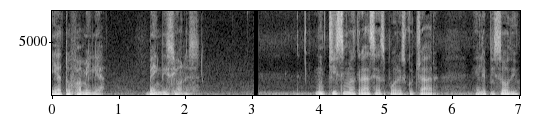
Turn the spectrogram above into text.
y a tu familia. Bendiciones. Muchísimas gracias por escuchar el episodio.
